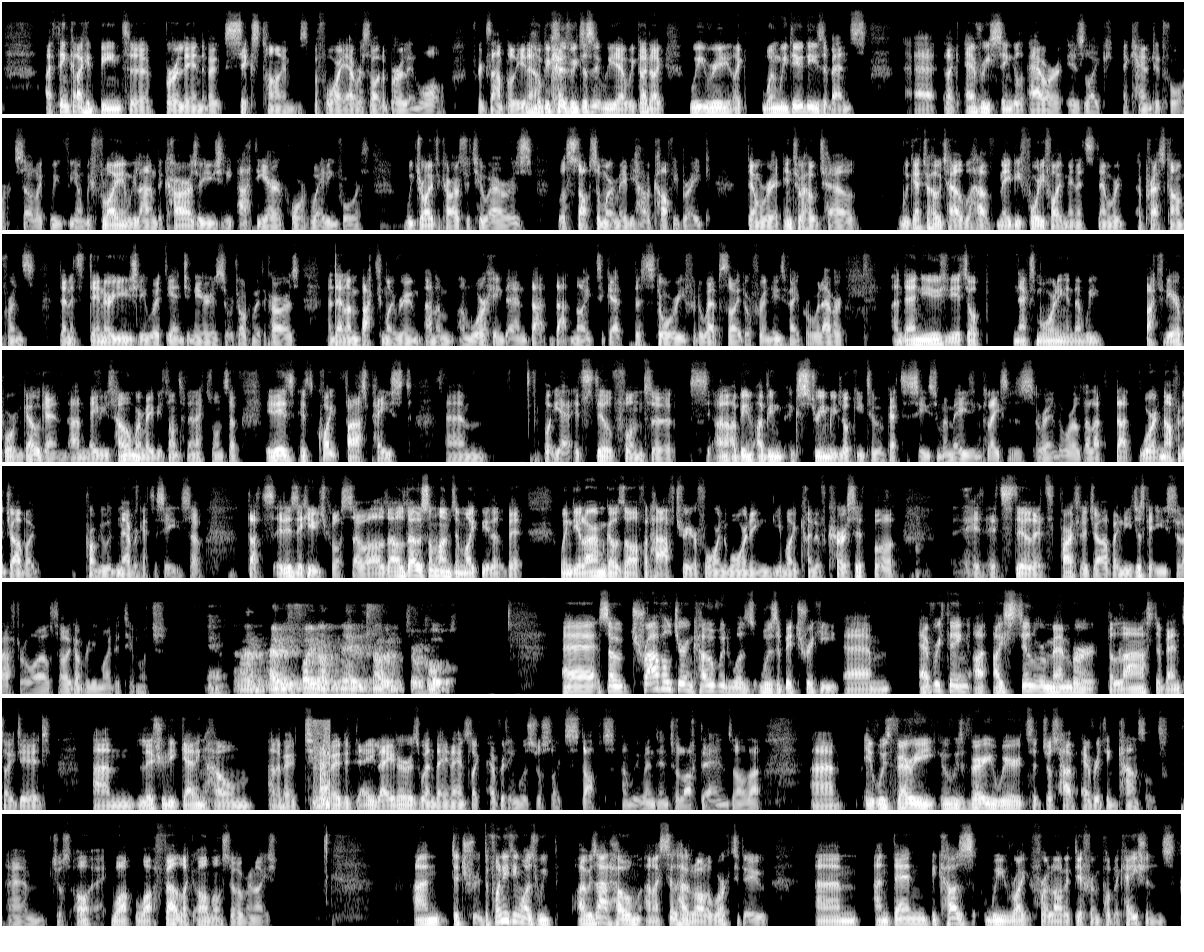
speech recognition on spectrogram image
i think i had been to berlin about six times before i ever saw the berlin wall for example you know because we just we yeah we kind of like we really like when we do these events uh, like every single hour is like accounted for so like we've, you know we fly in we land the cars are usually at the airport waiting for us we drive the cars for two hours. We'll stop somewhere, maybe have a coffee break. Then we're into a hotel. We get to a hotel, we'll have maybe 45 minutes. Then we're a press conference. Then it's dinner, usually with the engineers. So we're talking about the cars. And then I'm back to my room and I'm, I'm working then that, that night to get the story for the website or for a newspaper or whatever. And then usually it's up next morning and then we back to the airport and go again. And maybe it's home or maybe it's on to the next one. So it is, it's quite fast paced. Um, but yeah, it's still fun to. See. and I've been I've been extremely lucky to get to see some amazing places around the world that that were not for the job I probably would never get to see. So that's it is a huge plus. So although sometimes it might be a little bit when the alarm goes off at half three or four in the morning, you might kind of curse it, but it, it's still it's part of the job, and you just get used to it after a while. So I don't really mind it too much. Yeah. Um, how did you find not being able to travel during COVID? Uh, so travel during COVID was was a bit tricky. Um, everything I, I still remember the last event I did, and literally getting home and about two, about a day later is when they announced like everything was just like stopped and we went into lockdowns and all that. Um, it was very it was very weird to just have everything cancelled. Um, just all, what what felt like almost overnight. And the tr- the funny thing was we I was at home and I still had a lot of work to do. Um, and then because we write for a lot of different publications,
